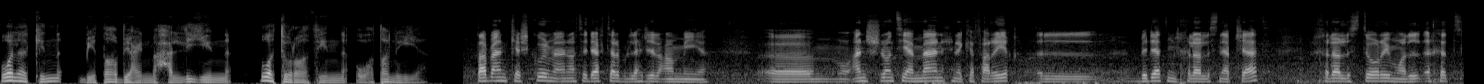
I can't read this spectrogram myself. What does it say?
ولكن بطابع محلي. وتراث وطني. طبعا كشكول معناته دفتر باللهجة العامية. وعن شلون تجمعنا إحنا كفريق بدأت من خلال ال Snapchat خلال ال story مال الاخت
